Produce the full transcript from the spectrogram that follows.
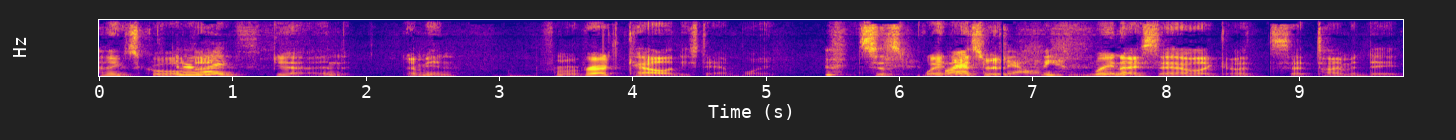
I think it's cool. in our that- life. Yeah, and I mean, from a practicality standpoint, it's just way nicer. Way nice to have like a set time and date.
